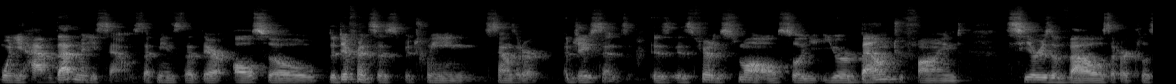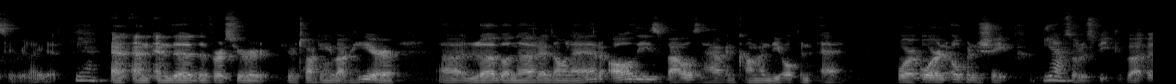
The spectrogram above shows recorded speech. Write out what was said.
When you have that many sounds, that means that there are also the differences between sounds that are adjacent is, is fairly small. So you're bound to find series of vowels that are closely related. Yeah. And and, and the, the verse you're you're talking about here, uh, le bonheur est dans l'air. All these vowels have in common the open e, or or an open shape Yeah. so to speak. But uh,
